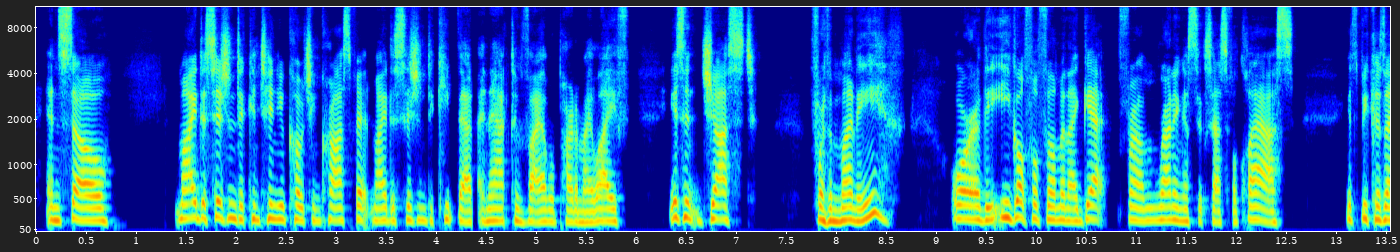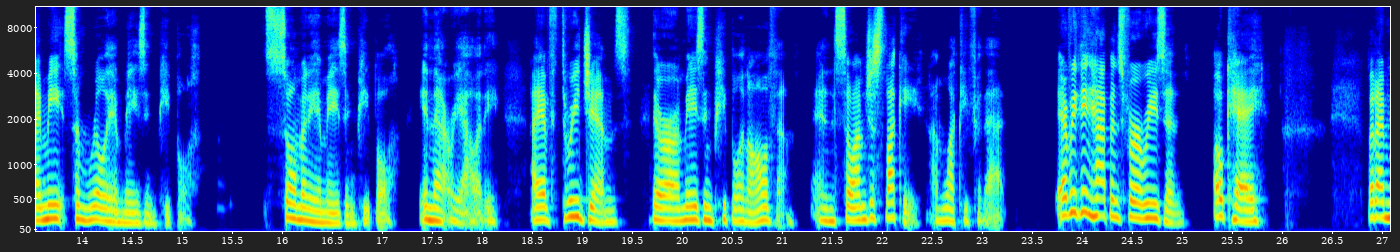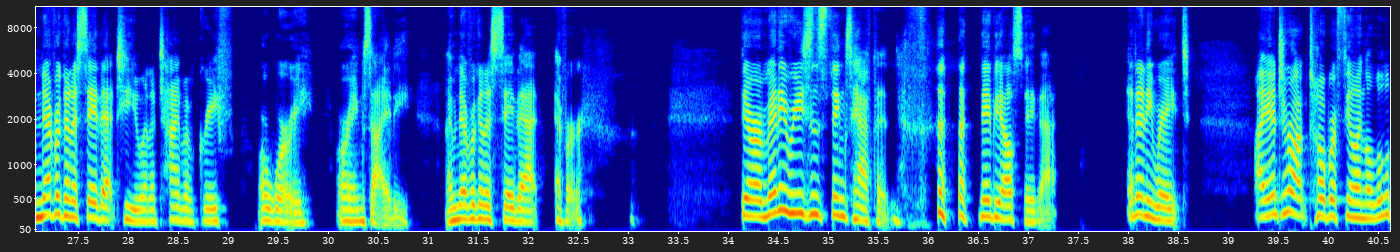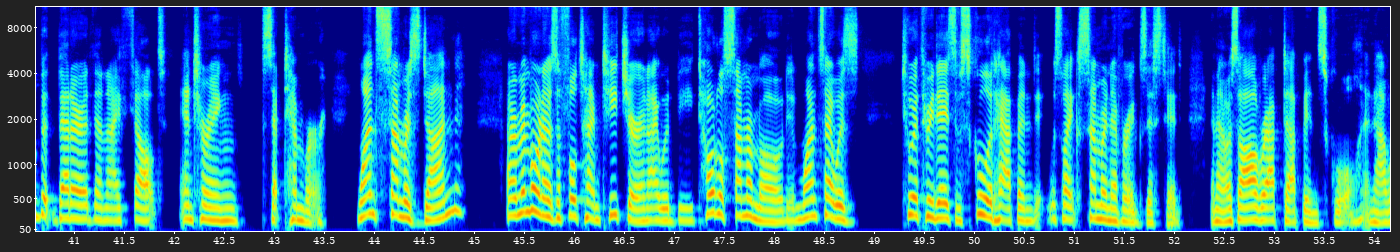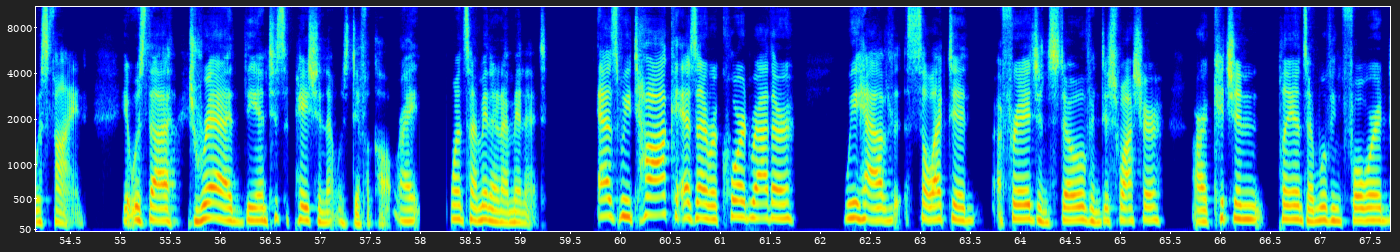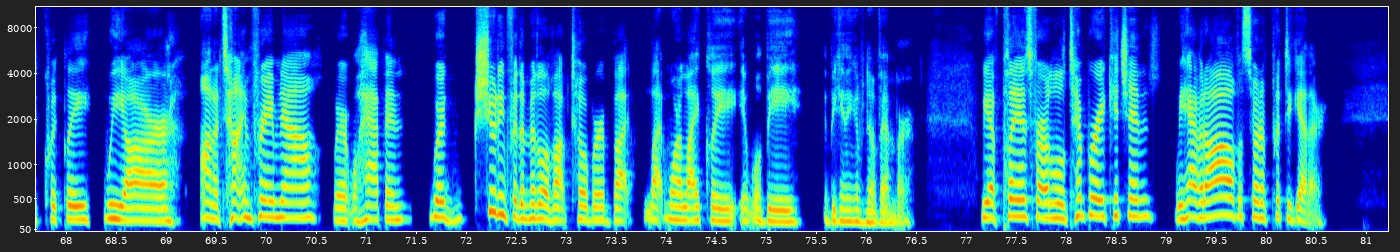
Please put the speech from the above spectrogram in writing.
And so, my decision to continue coaching CrossFit, my decision to keep that an active, viable part of my life isn't just for the money or the ego fulfillment I get from running a successful class. It's because I meet some really amazing people, so many amazing people in that reality. I have three gyms. There are amazing people in all of them. And so I'm just lucky. I'm lucky for that. Everything happens for a reason. Okay. But I'm never going to say that to you in a time of grief or worry or anxiety. I'm never going to say that ever. There are many reasons things happen. Maybe I'll say that. At any rate, I enter October feeling a little bit better than I felt entering September. Once summer's done, I remember when I was a full time teacher and I would be total summer mode. And once I was two or three days of school had happened, it was like summer never existed. And I was all wrapped up in school and I was fine. It was the dread, the anticipation that was difficult, right? Once I'm in it, I'm in it. As we talk, as I record, rather, we have selected a fridge and stove and dishwasher. Our kitchen plans are moving forward quickly. We are on a time frame now where it will happen. We're shooting for the middle of October, but more likely it will be the beginning of November. We have plans for our little temporary kitchen. We have it all sort of put together.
